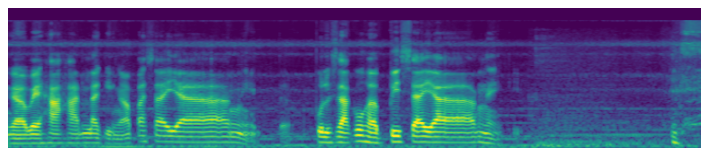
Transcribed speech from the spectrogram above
Nggak wehahan lagi. Ngapa sayang? Itu pulsaku habis sayang. Gitu.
